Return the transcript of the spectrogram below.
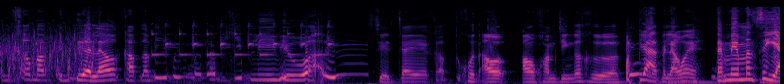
มันเข้ามาเป็นเดือนแล้วครับ แล้วพี่เพิ่งมาทำคลิปรีวิวอะอื้อ เสียใจอะครับทุกคนเอาเอาความจริงก็คือพี่อัดไปแล้วเว้ยแต่เมมมันเสีย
